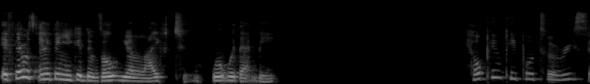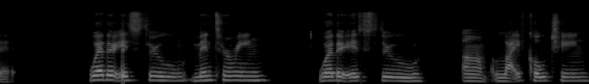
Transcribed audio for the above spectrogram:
if there was anything you could devote your life to, what would that be? Helping people to reset, whether it's through mentoring, whether it's through um, life coaching,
